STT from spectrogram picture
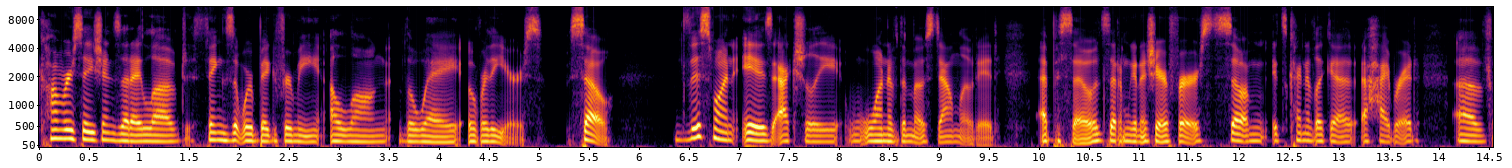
conversations that I loved, things that were big for me along the way over the years. So, this one is actually one of the most downloaded episodes that I'm going to share first. So, I'm, it's kind of like a, a hybrid of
